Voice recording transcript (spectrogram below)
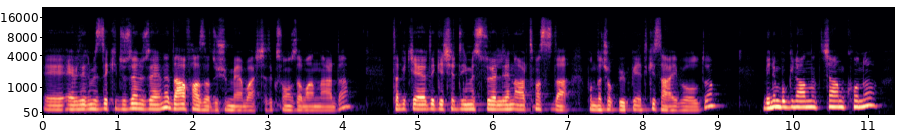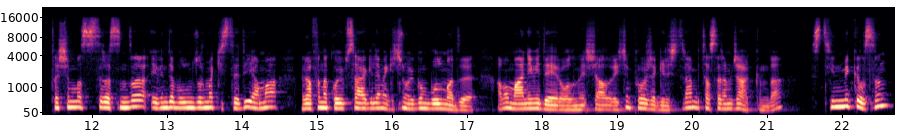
e, evlerimizdeki düzen üzerine daha fazla düşünmeye başladık son zamanlarda. Tabii ki evde geçirdiğimiz sürelerin artması da bunda çok büyük bir etki sahibi oldu. Benim bugün anlatacağım konu taşınması sırasında evinde bulundurmak istediği ama rafına koyup sergilemek için uygun bulmadığı ama manevi değeri olan eşyaları için proje geliştiren bir tasarımcı hakkında. Steen Mikkelsen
